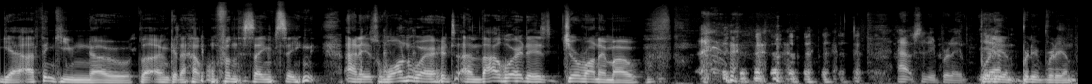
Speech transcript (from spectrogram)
Yeah, I think you know that I'm going to have one from the same scene, and it's one word, and that word is Geronimo. Absolutely brilliant. Yeah. Brilliant, brilliant, brilliant.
